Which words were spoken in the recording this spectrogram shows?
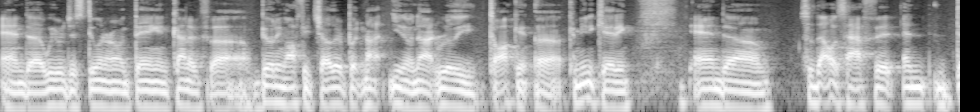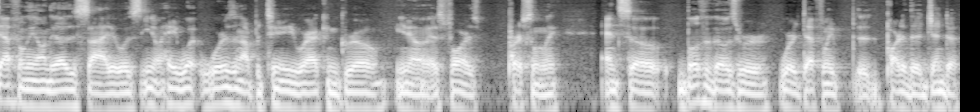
and uh, we were just doing our own thing and kind of uh, building off each other, but not you know not really talking uh, communicating, and um, so that was half it. And definitely on the other side, it was you know hey what where's an opportunity where I can grow you know as far as personally. And so both of those were were definitely uh, part of the agenda.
